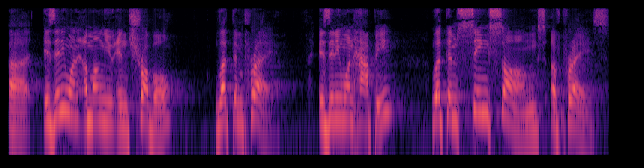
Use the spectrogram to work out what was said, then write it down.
uh, is anyone among you in trouble, let them pray. Is anyone happy? Let them sing songs of praise.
